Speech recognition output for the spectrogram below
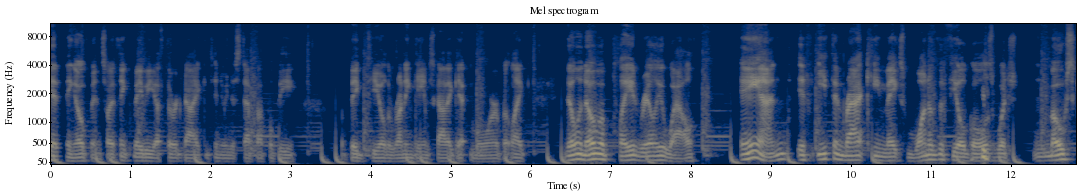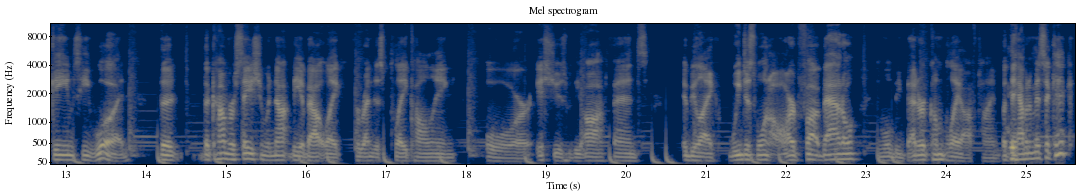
getting open. So I think maybe a third guy continuing to step up will be a big deal. The running game's got to get more, but like Villanova played really well. And if Ethan Ratke makes one of the field goals, which most games he would, the the conversation would not be about like horrendous play calling or issues with the offense. It'd be like we just won a hard fought battle and we'll be better come playoff time. But they happen to miss a kick.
